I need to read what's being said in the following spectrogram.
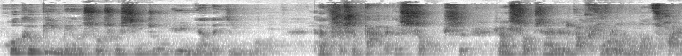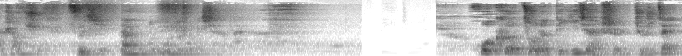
霍克并没有说出心中酝酿的阴谋。他只是打了个手势，让手下人把俘虏弄到船上去，自己单独留了下来。霍克做的第一件事，就是在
